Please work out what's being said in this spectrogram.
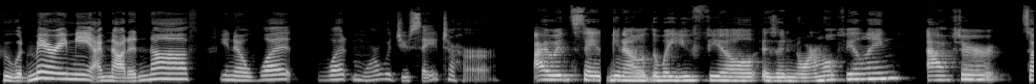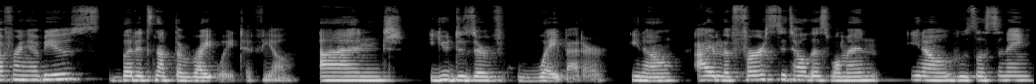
who would marry me? I'm not enough. You know, what, what more would you say to her? I would say, you know, the way you feel is a normal feeling after suffering abuse, but it's not the right way to feel. Mm-hmm. And you deserve way better. You know, I am the first to tell this woman, you know, who's listening,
